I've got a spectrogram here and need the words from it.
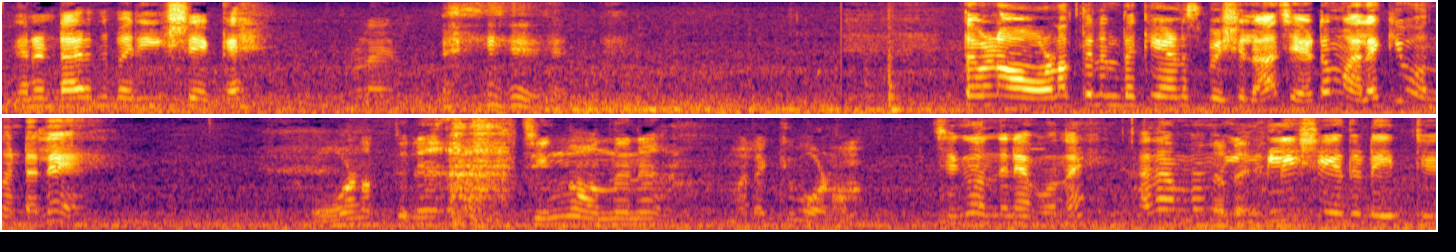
ഇങ്ങനെ ഉണ്ടായിരുന്നു പരീക്ഷയൊക്കെ. ഇത്തവണ ഓണത്തിന് എന്തൊക്കെയാണ് സ്പെഷ്യൽ ആ ചേട്ടൻ മലയ്ക്ക് പോകുന്നുണ്ടല്ലേ? ഓണത്തിന് ചിങ്ങ ഒന്നിന് മലയ്ക്ക് പോണം. ചിങ്ങ ഒന്നിനാ പോന്നേ? അതാകുമ്പോ ഇംഗ്ലീഷ് ഏത് ഡേറ്റ്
